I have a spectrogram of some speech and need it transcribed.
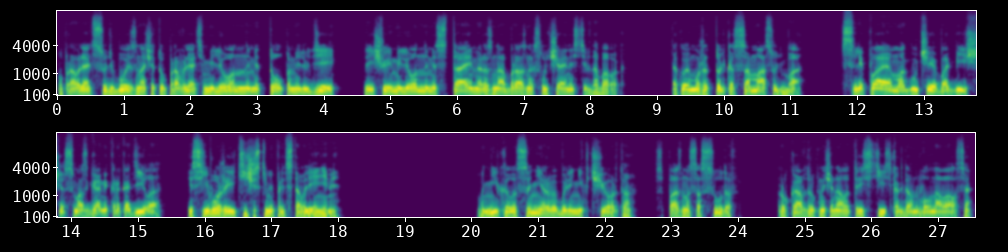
Управлять судьбой значит управлять миллионными толпами людей, да еще и миллионными стаями разнообразных случайностей вдобавок. Такое может только сама судьба. Слепая, могучая бабища с мозгами крокодила и с его же этическими представлениями. У Николаса нервы были ни к черту спазмы сосудов. Рука вдруг начинала трястись, когда он волновался.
